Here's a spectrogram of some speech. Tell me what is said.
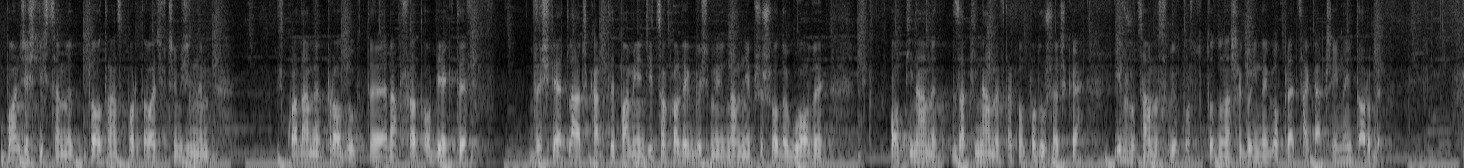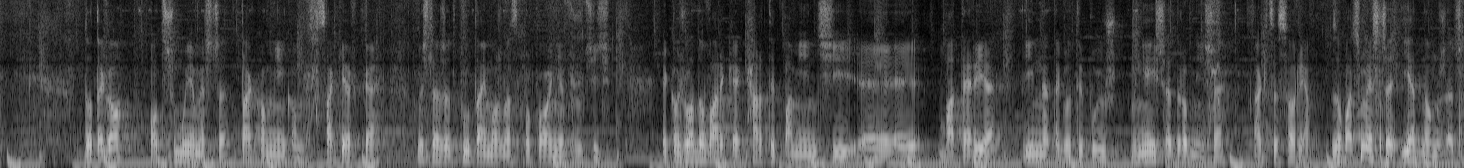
bądź jeśli chcemy to transportować w czymś innym, wkładamy produkt, e, na przykład obiektyw, wyświetlacz, karty pamięci, cokolwiek byśmy nam nie przyszło do głowy, opinamy, zapinamy w taką poduszeczkę i wrzucamy sobie po prostu to do naszego innego plecaka czy innej torby. Do tego otrzymujemy jeszcze taką miękką sakiewkę. Myślę, że tutaj można spokojnie wrzucić jakąś ładowarkę, karty pamięci, yy, baterie i inne tego typu już mniejsze, drobniejsze akcesoria. Zobaczmy jeszcze jedną rzecz,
